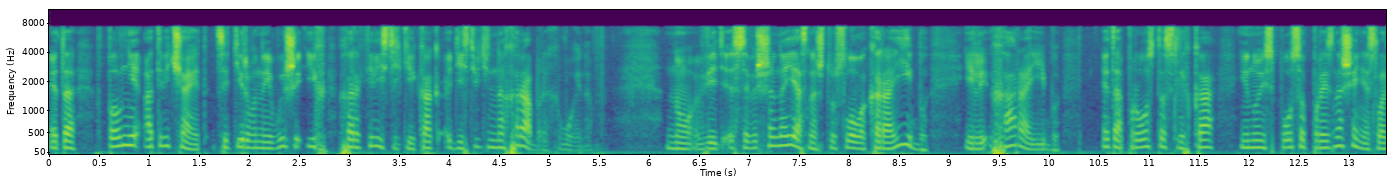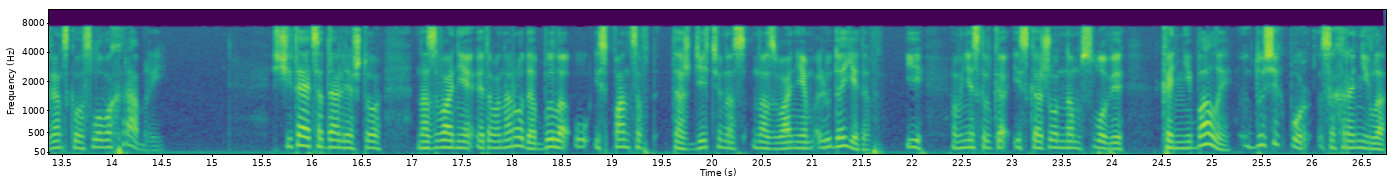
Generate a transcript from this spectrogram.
Это вполне отвечает цитированные выше их характеристики как действительно храбрых воинов. Но ведь совершенно ясно, что слово «караиб» или «хараиб» – это просто слегка иной способ произношения славянского слова «храбрый». Считается далее, что название этого народа было у испанцев тождественно с названием людоедов и в несколько искаженном слове каннибалы до сих пор сохранило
